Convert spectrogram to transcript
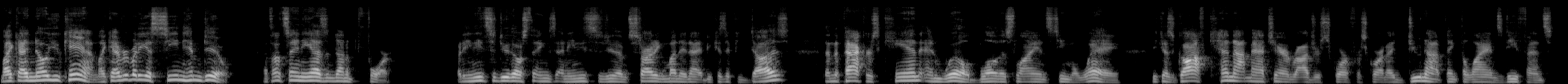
Like I know you can. Like everybody has seen him do. That's not saying he hasn't done it before, but he needs to do those things and he needs to do them starting Monday night because if he does, then the Packers can and will blow this Lions team away because Goff cannot match Aaron Rodgers score for score. And I do not think the Lions defense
